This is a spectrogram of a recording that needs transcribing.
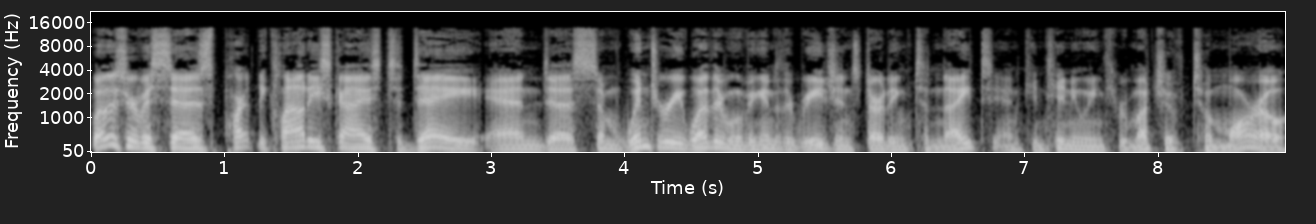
Weather Service says partly cloudy skies today and uh, some wintry weather moving into the region starting tonight and continuing through much of tomorrow.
